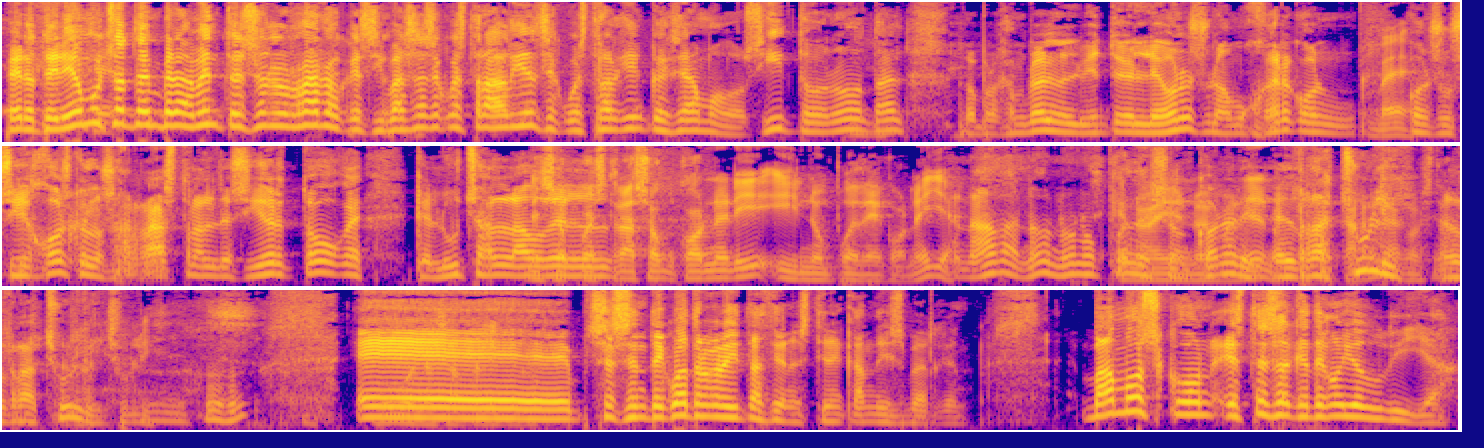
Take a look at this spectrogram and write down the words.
Pero tenía mucho temperamento, eso es lo raro, que si vas a secuestrar a alguien, secuestra a alguien que sea modosito, ¿no? Tal. Pero, por ejemplo, en El viento y el león es una mujer con, Ve. con sus hijos que los arrastra al desierto, que, que lucha al lado Le del... secuestra a Sean Connery y no puede con ella. Nada, no, no, no puede no hay- Sean no hay Connery. manera, el Rachuli, el Rachuli. cosa. Rachuli. Ujú. Eh, 64 acreditaciones tiene Candice Bergen. Vamos con, este es el que tengo yo dudilla.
